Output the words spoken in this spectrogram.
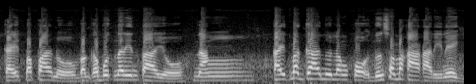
kahit papano, mag-abot na rin tayo ng kahit magkano lang po doon sa makakarinig.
